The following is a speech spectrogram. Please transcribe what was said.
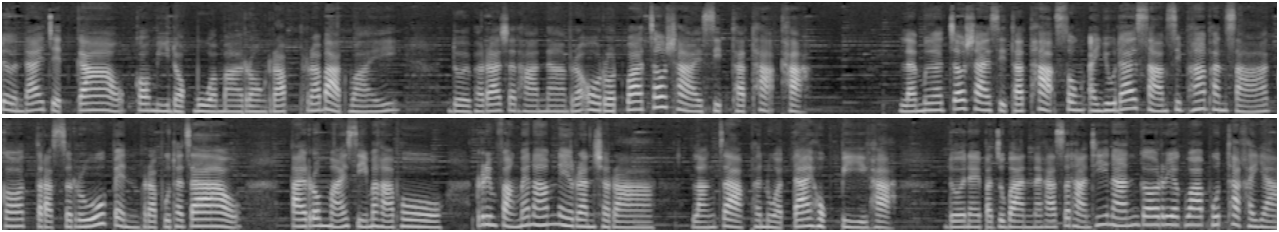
เดินได้เจ็ดก้าวก็มีดอกบัวมารองรับพระบาทไว้ โดยพระราชทานนามพระโอรสว่าเจ้าชายสิทธัตถะค่ะ และเมื่อเจ้าชายสิทธัตถะทรงอายุได้ 35พรรษาก็ตรัสรู้เป็นพระพุทธเจ้าใต้ร่มไม้สีมหาโพธิ์ริมฝั่งแม่น้ำในรัญชรา หลังจากผนวดได้ 6 ปีค่ะ โดยในปัจจุบันนะคะ สถานที่นั้นก็เรียกว่าพุทธคยา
